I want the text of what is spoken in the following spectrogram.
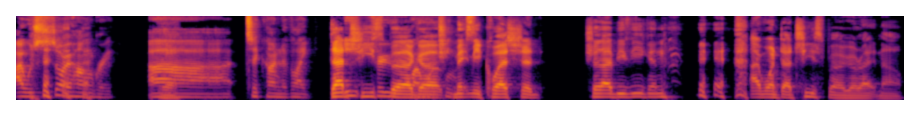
I was so hungry. Uh, to kind of like That eat food while cheeseburger made me question: Should I be vegan? I want that cheeseburger right now.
